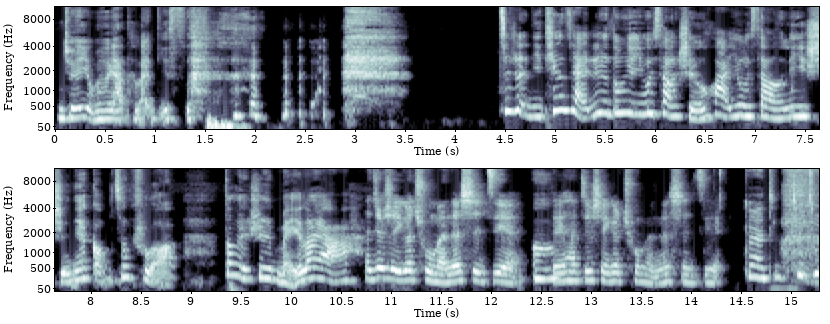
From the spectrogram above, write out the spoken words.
你觉得有没有亚特兰蒂斯？就是你听起来这些东西又像神话又像历史，你也搞不清楚啊。到底是没了呀？它就是一个楚门的世界，嗯，对，它就是一个楚门的世界。对啊，就就就，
